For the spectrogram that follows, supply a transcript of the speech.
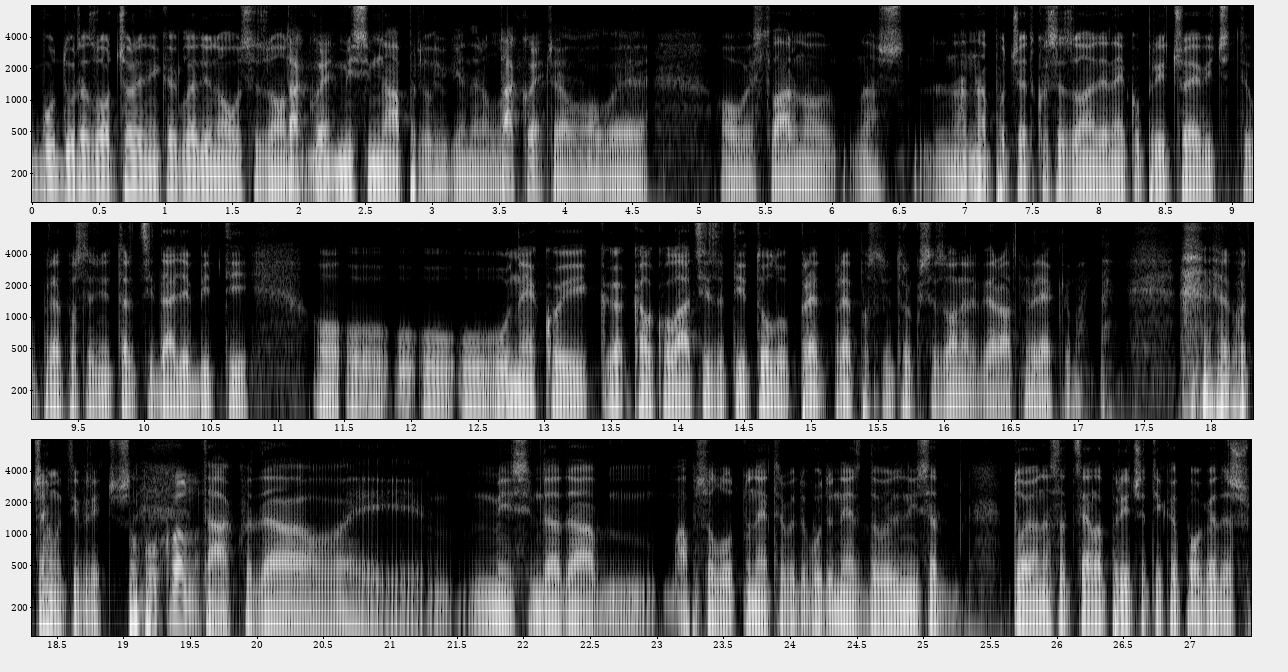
budu razočarani kad gledaju na ovu sezonu. Tako je. Mislim na apriliju generalno. Tako je. Celo, ovo je ovo je stvarno, znaš, na, na početku sezone da neko priča, je, vi ćete u pretposlednjoj trci dalje biti o, u, u, u, u nekoj kalkulaciji za titulu pred pretposlednju trku sezone, vjerojatno bi rekli, o čemu ti pričaš. Pa bukvalno. Tako da, ovaj, mislim da, da apsolutno ne treba da budu nezadovoljni, sad, to je ona sad cela priča, ti kad pogledaš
